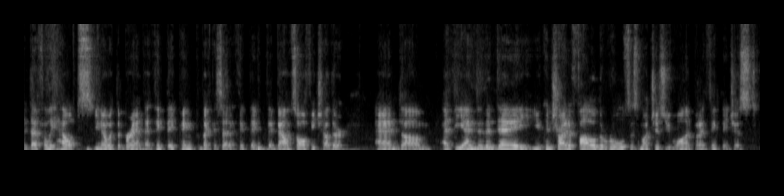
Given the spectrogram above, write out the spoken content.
it definitely helps, you know, with the brand. I think they ping, like I said, I think they they bounce off each other. And um, at the end of the day, you can try to follow the rules as much as you want, but I think they just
